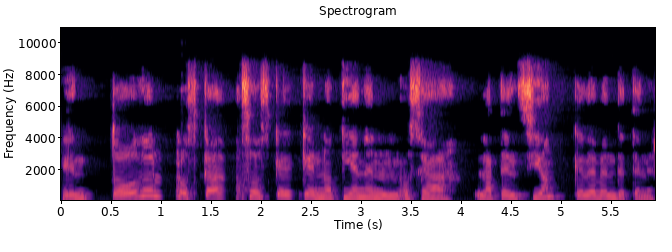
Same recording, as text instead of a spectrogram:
en todos los casos que, que no tienen, o sea, la atención que deben de tener.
